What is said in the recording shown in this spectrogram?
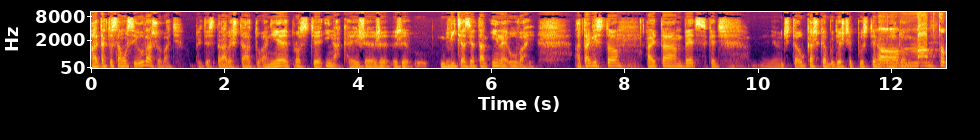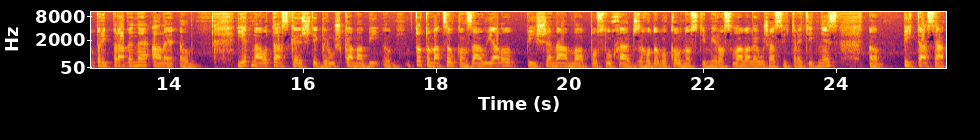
Ale takto sa musí uvažovať pri tej správe štátu a nie proste inak, hej? Že, že, že vyťazia tam iné úvahy. A takisto aj tá vec, keď neviem, či tá ukážka bude ešte pustená ohľadom... Mám to pripravené, ale um, jedna otázka ešte k rúškam, aby... Um, toto ma celkom zaujalo. Píše nám poslucháč z hodov okolností Miroslav, ale už asi tretí dnes. Um, pýta sa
